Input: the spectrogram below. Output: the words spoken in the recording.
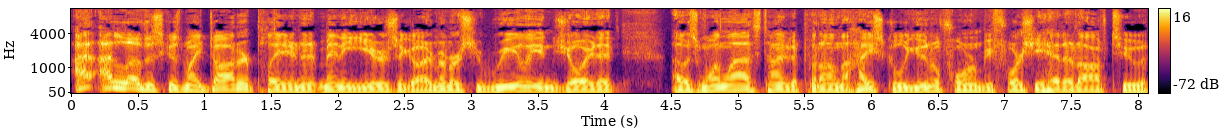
I, I love this because my daughter played in it many years ago. I remember she really enjoyed it. It was one last time to put on the high school uniform before she headed off to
